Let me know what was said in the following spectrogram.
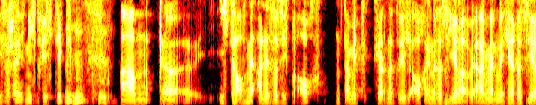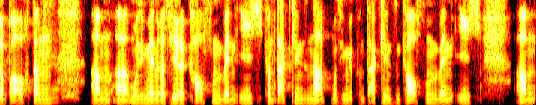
ist wahrscheinlich nicht richtig. Mhm. Ähm, äh, ich kaufe mir alles, was ich brauche und damit gehört natürlich auch ein Rasierer. Ja, ich meine, wenn ich einen Rasierer brauche, dann ja. ähm, äh, muss ich mir einen Rasierer kaufen. Wenn ich Kontaktlinsen habe, muss ich mir Kontaktlinsen kaufen. Wenn ich ähm,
